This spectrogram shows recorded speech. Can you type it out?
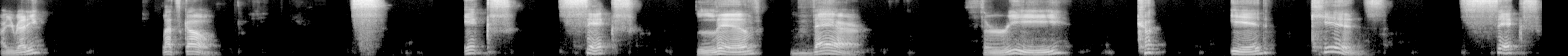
Are you ready? Let's go. X, six, live there. Three, k, id, kids. Six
